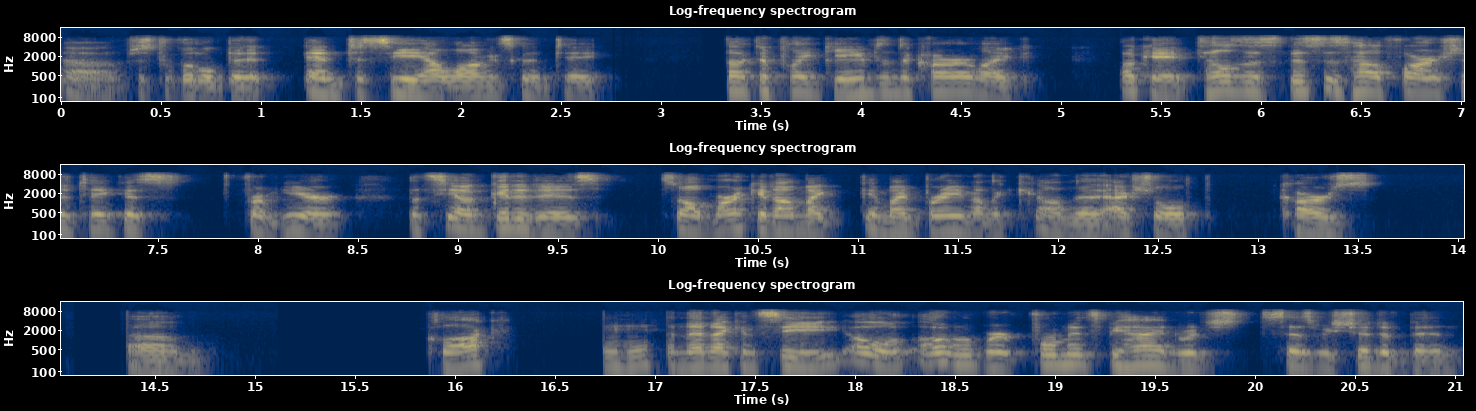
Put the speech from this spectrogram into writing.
uh, just a little bit, and to see how long it's going to take. I like to play games in the car. Like, okay, it tells us this is how far it should take us from here. Let's see how good it is. So I'll mark it on my in my brain on the on the actual car's um, clock, Mhm. and then I can see. Oh, oh, we're four minutes behind, which says we should have been.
